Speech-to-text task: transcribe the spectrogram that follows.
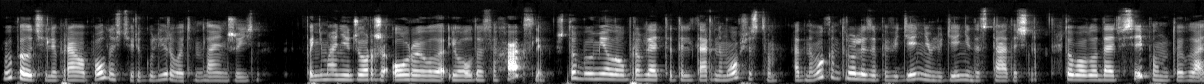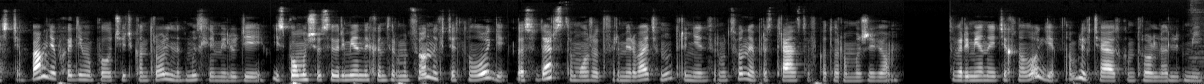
вы получили право полностью регулировать онлайн-жизнь. В понимании Джорджа Оруэлла и Олдоса Хаксли, чтобы умело управлять тоталитарным обществом, одного контроля за поведением людей недостаточно. Чтобы обладать всей полнотой власти, вам необходимо получить контроль над мыслями людей. И с помощью современных информационных технологий государство может формировать внутреннее информационное пространство, в котором мы живем. Современные технологии облегчают контроль над людьми.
